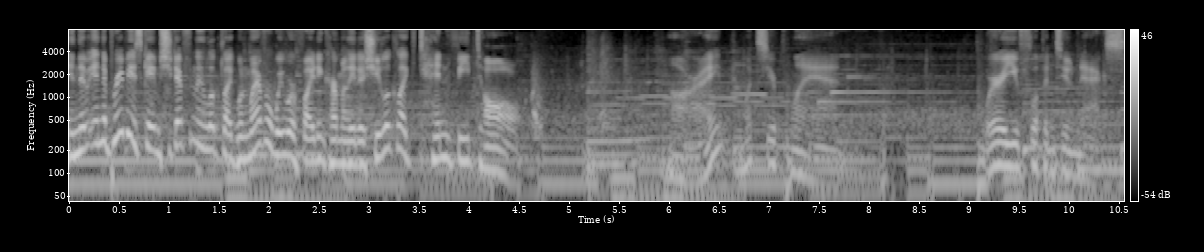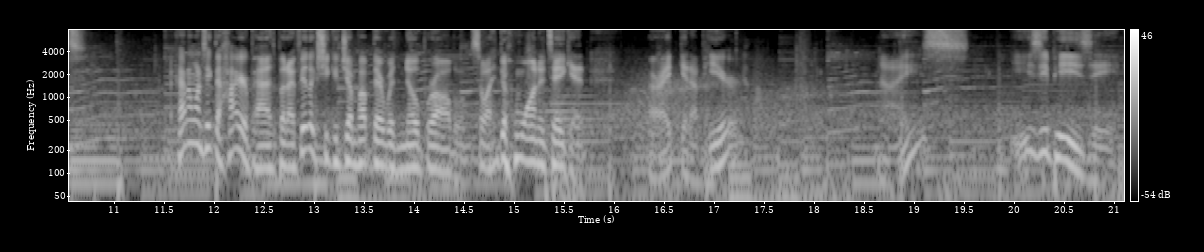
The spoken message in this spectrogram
in the in the previous game, she definitely looked like whenever we were fighting Carmelita, she looked like ten feet tall. All right, what's your plan? Where are you flipping to next? I kind of want to take the higher path, but I feel like she could jump up there with no problem, so I don't want to take it. All right, get up here. Nice. Easy peasy.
